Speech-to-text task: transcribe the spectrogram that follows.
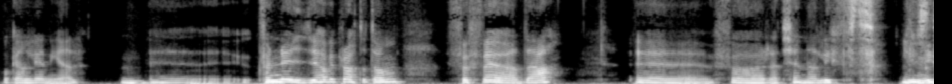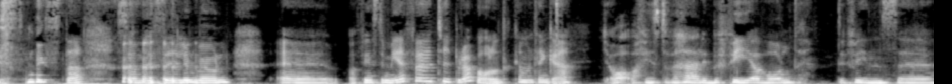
och anledningar. Mm. Eh, för nöje har vi pratat om. För föda. Eh, för att känna livsgnista. Som i Sailor Moon. Eh, vad finns det mer för typer av våld kan man tänka? Ja, vad finns det för härlig buffé av våld? Det finns... Eh...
